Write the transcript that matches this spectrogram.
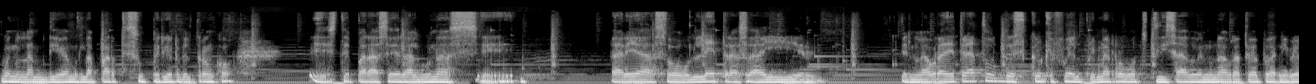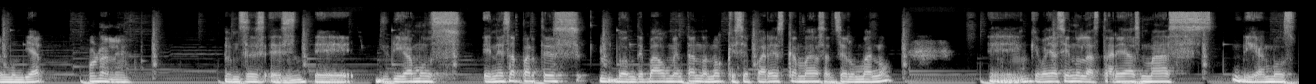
bueno, la, digamos la parte superior del tronco, este, para hacer algunas eh, tareas o letras ahí en, la obra de teatro. Pues, creo que fue el primer robot utilizado en una obra de teatro a nivel mundial. Órale. Entonces, este, digamos, en esa parte es donde va aumentando, ¿no? Que se parezca más al ser humano eh, que vaya haciendo las tareas más, digamos,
